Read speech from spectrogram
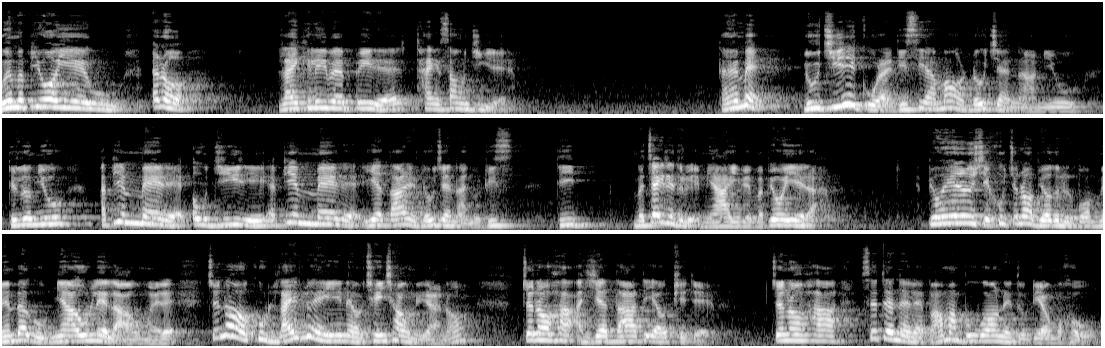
ဝင်မပြောရဲဘူးအဲ့တော့ like ကလေးပဲပေးတယ်ထိုင်ဆောင်ကြည့်တယ်ဒါပေမဲ့လူကြီးတွေကိုယ်တိုင်ဒီဆီယာမောက်ကိုလှုပ်ကြံတာမျိုးဒီလိုမျိုးအပြစ်မဲ့တဲ့အုပ်ကြီးတွေအပြစ်မဲ့တဲ့အရက်သားတွေလှုပ်ကြံတာမျိုးဒီဒီမကြိုက်တဲ့သူတွေအများကြီးပဲမပြောရဲတာပြောရဲလို့ရှိရင်ခုကျွန်တော်ပြောသလိုပေါ့မင်းဘက်ကိုမြားဦးလှည့်လာအောင်မယ်တဲ့ကျွန်တော်အခု live လွှင့်ရင်းနဲ့ကိုချင်းချောက်နေတာနော်ကျွန်တော်ဟာအရက်သားတစ်ယောက်ဖြစ်တယ် ကျွန်တော်ဟာစစ်တပ်နဲ့လည်းဘာမှပူးပေါင်းနေသူတစ်ယောက်မဟုတ်ဘူး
